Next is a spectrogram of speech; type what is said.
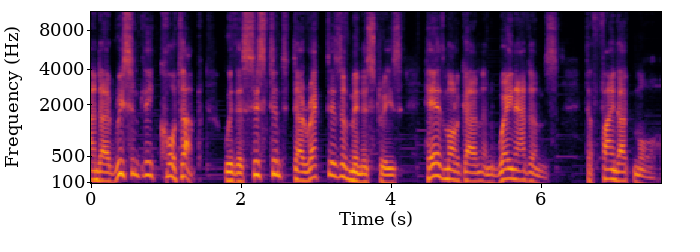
and I recently caught up with Assistant Directors of Ministries, Hedd Morgan and Wayne Adams, to find out more.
